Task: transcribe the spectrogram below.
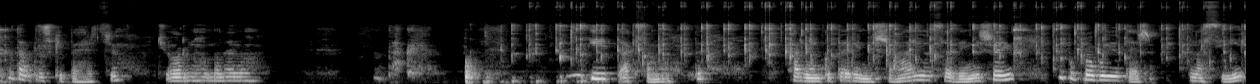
Додам. Додам трошки перцю чорного маленого. Так. І так само гарненько перемішаю, все вимішаю і попробую теж на сіль.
